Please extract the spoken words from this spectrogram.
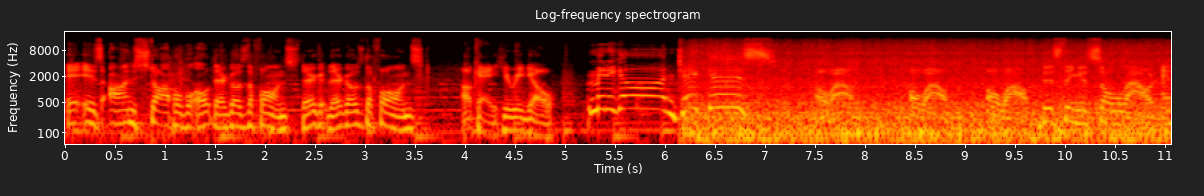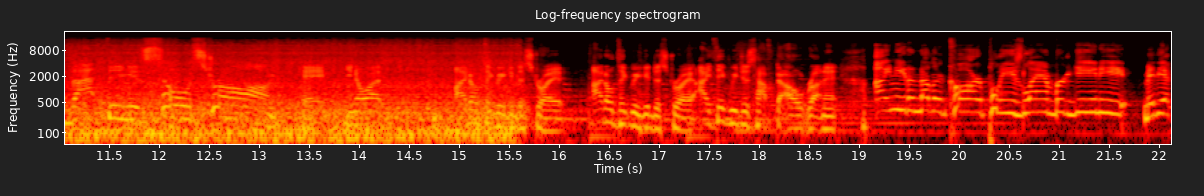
It is unstoppable. Oh, there goes the phones. There, there goes the phones. Okay, here we go. Minigun, take this. Oh, wow. Oh, wow. Oh, wow. This thing is so loud. And that thing is so strong. Okay, you know what? I don't think we can destroy it. I don't think we can destroy it. I think we just have to outrun it. I need another car, please, Lamborghini. Maybe a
